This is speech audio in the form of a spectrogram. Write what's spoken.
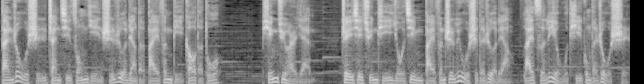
但肉食占其总饮食热量的百分比高得多。平均而言，这些群体有近百分之六十的热量来自猎物提供的肉食。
